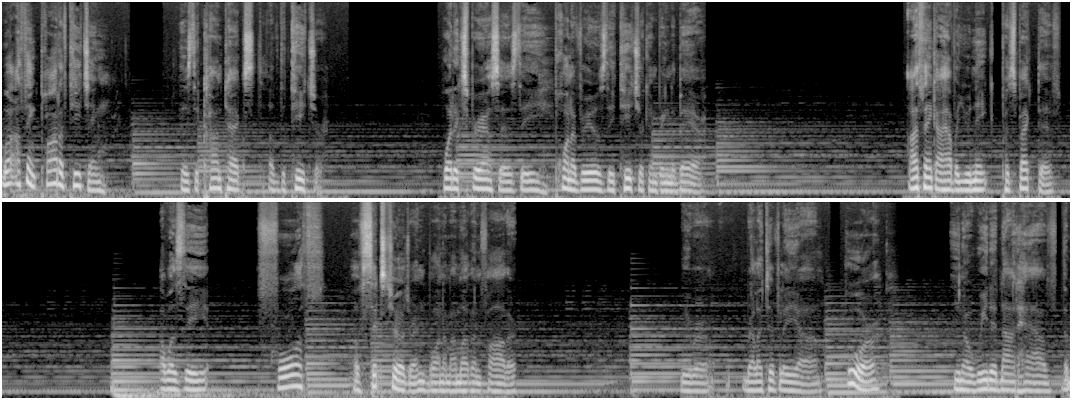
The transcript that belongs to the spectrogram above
Well, I think part of teaching is the context of the teacher. What experiences, the point of views the teacher can bring to bear. I think I have a unique perspective. I was the fourth of six children born to my mother and father. We were relatively uh, poor. You know, we did not have the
